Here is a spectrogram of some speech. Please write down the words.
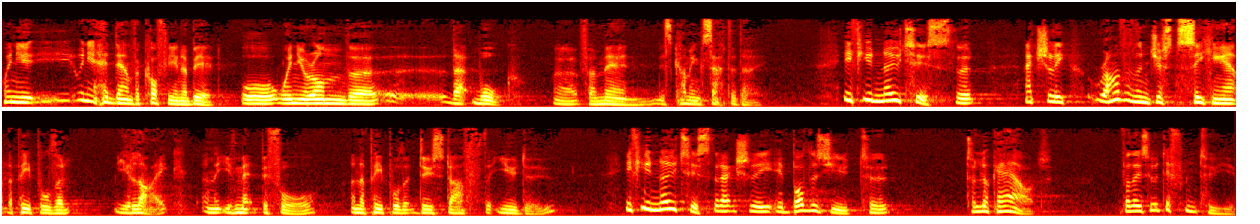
when you, when you head down for coffee in a bit, or when you're on the, uh, that walk uh, for men this coming Saturday, if you notice that actually, rather than just seeking out the people that you like and that you've met before, and the people that do stuff that you do, if you notice that actually it bothers you to, to look out for those who are different to you,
